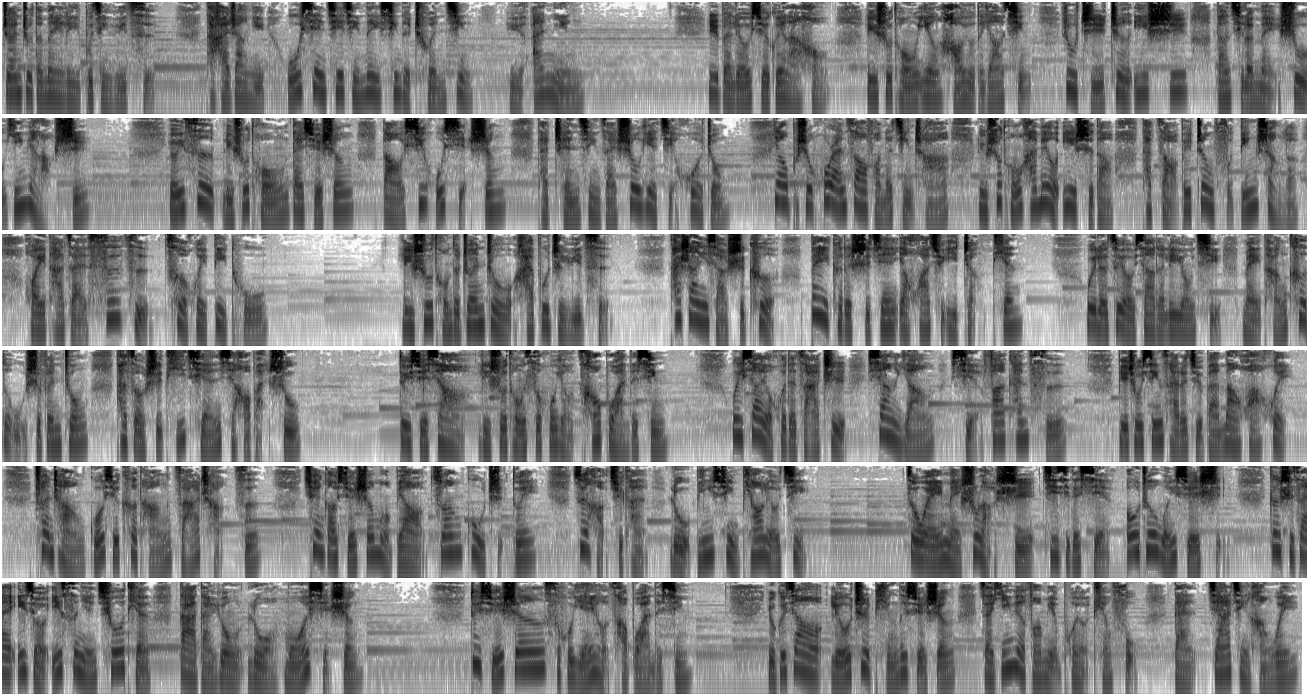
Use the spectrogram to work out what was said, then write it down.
专注的魅力不仅于此，它还让你无限接近内心的纯净与安宁。日本留学归来后，李叔同应好友的邀请，入职浙一师，当起了美术音乐老师。有一次，李叔同带学生到西湖写生，他沉浸在授业解惑中。要不是忽然造访的警察，李叔同还没有意识到他早被政府盯上了，怀疑他在私自测绘地图。李叔同的专注还不止于此，他上一小时课备课的时间要花去一整天。为了最有效的利用起每堂课的五十分钟，他总是提前写好板书。对学校，李叔同似乎有操不完的心，为校友会的杂志《向阳》写发刊词。别出心裁的举办漫画会，串场国学课堂砸场子，劝告学生们不要钻故纸堆，最好去看《鲁滨逊漂流记》。作为美术老师，积极的写欧洲文学史，更是在一九一四年秋天大胆用裸模写生。对学生似乎也有操不完的心。有个叫刘志平的学生，在音乐方面颇有天赋，但家境寒微。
